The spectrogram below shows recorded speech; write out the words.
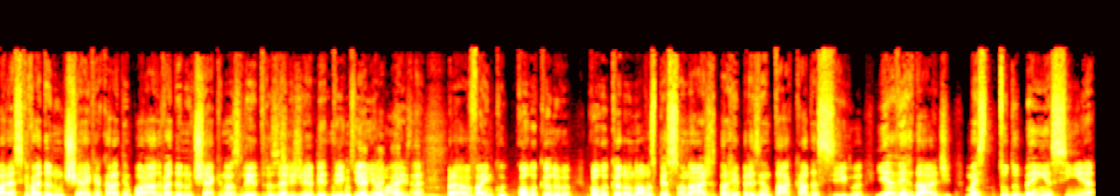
parece que vai dando um check, a cada temporada vai dando um check nas letras LGBTQIA+, né? Pra, vai colocando, colocando novos personagens para representar cada sigla. E é verdade, mas tudo bem, assim, é,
